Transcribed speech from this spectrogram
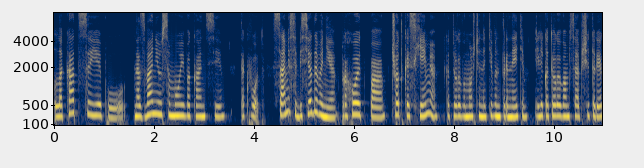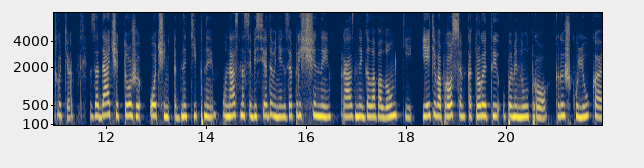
локации, по названию самой вакансии. Так вот, сами собеседования проходят по четкой схеме, которую вы можете найти в интернете или которую вам сообщит рекрутер. Задачи тоже очень однотипные. У нас на собеседованиях запрещены разные головоломки. И эти вопросы, которые ты упомянул про крышку люка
